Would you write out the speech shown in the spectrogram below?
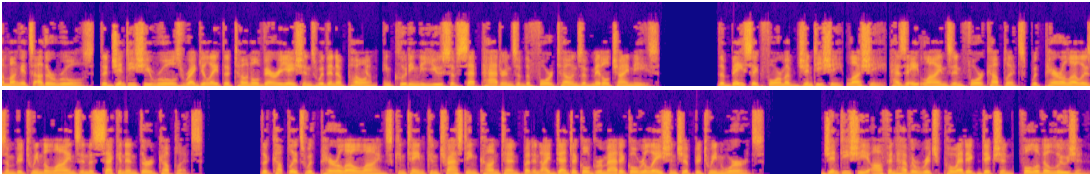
Among its other rules, the Jintishi rules regulate the tonal variations within a poem, including the use of set patterns of the four tones of Middle Chinese. The basic form of Jintishi has eight lines in four couplets, with parallelism between the lines in the second and third couplets. The couplets with parallel lines contain contrasting content but an identical grammatical relationship between words. Jintishi often have a rich poetic diction, full of allusion,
